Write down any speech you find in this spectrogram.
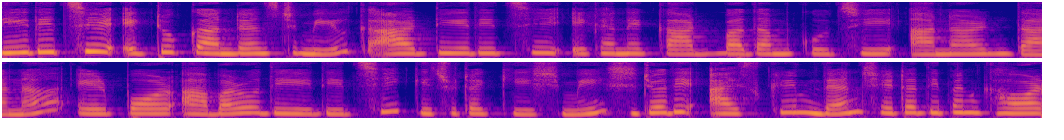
দিয়ে দিচ্ছি একটু কনডেন্সড মিল্ক আর দিয়ে দিচ্ছি এখানে কাঠবাদাম কুচি, আনার দানা। এরপর আবারও দিয়ে দিচ্ছি কিছুটা কিশমিশ। যদি আইসক্রিম দেন, সেটা দিবেন খাওয়ার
